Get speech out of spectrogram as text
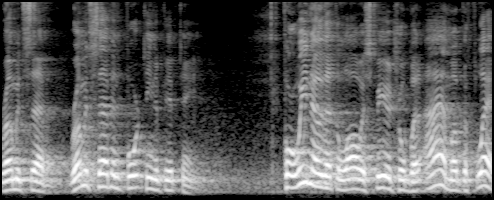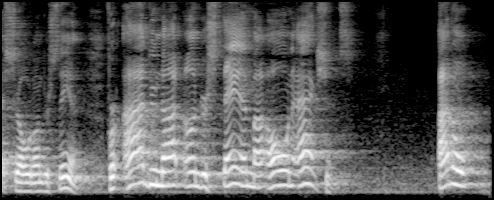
Romans 7. Romans 7, 14 and 15. For we know that the law is spiritual, but I am of the flesh, sold under sin. For I do not understand my own actions. I don't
